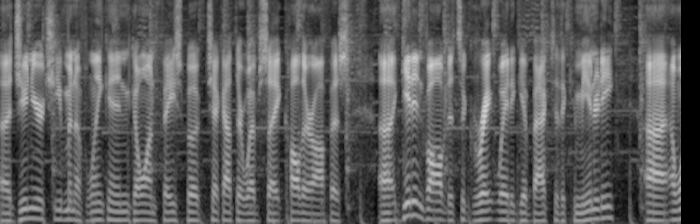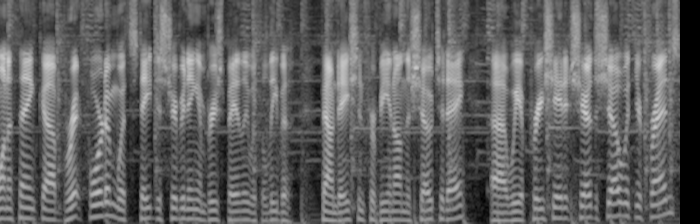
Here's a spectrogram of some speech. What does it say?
uh, Junior Achievement of Lincoln. Go on Facebook, check out their website, call their office, uh, get involved. It's a great way to give back to the community. Uh, I want to thank uh, Britt Fordham with State Distributing and Bruce Bailey with the LIBA Foundation for being on the show today. Uh, we appreciate it. Share the show with your friends.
